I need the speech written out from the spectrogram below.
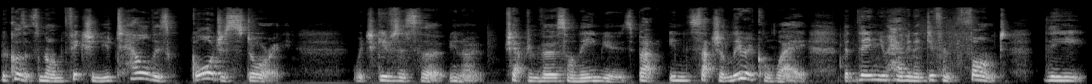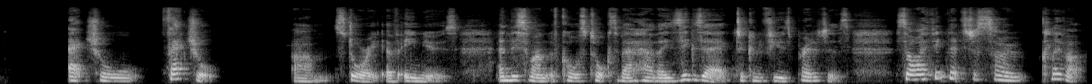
because it's non-fiction, you tell this gorgeous story, which gives us the you know chapter and verse on emus, but in such a lyrical way. But then you have in a different font the actual factual um, story of emus. And this one, of course, talks about how they zigzag to confuse predators. So I think that's just so clever.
